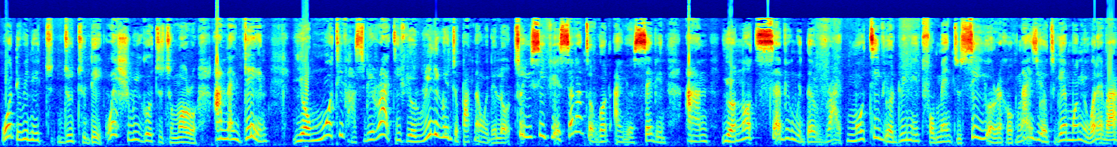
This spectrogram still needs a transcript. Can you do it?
what do we need to do today? Where should we go to tomorrow? And again, your motive has to be right if you're really going to partner with the Lord. So you see, if you're a servant of God and you're serving and you're not serving with the right motive, you're doing it for men to see you or recognize you or to get money or whatever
